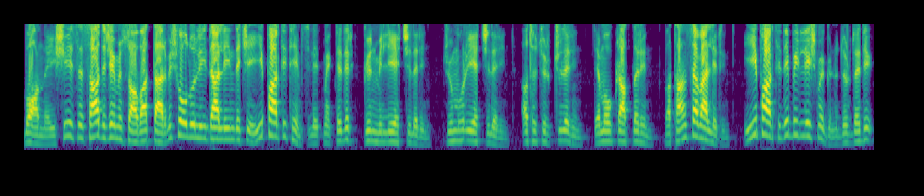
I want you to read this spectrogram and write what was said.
Bu anlayışı ise sadece Müsavat Dervişoğlu liderliğindeki İyi Parti temsil etmektedir. Gün milliyetçilerin, cumhuriyetçilerin, Atatürkçülerin, demokratların, vatanseverlerin İyi Parti'de birleşme günüdür dedi.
